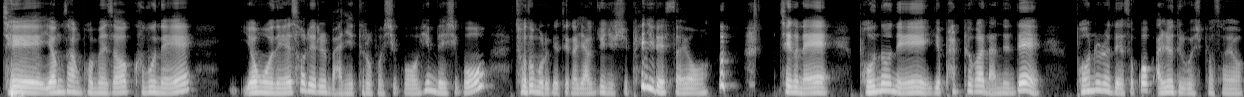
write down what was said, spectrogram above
제 영상 보면서 그분의 영혼의 소리를 많이 들어보시고 힘내시고 저도 모르게 제가 양준일 씨 팬이 됐어요. 최근에 번원에 이게 발표가 났는데 번원에 대해서 꼭 알려드리고 싶어서요.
